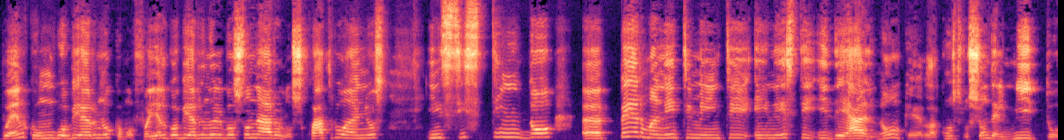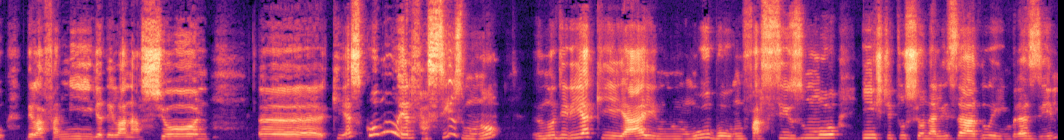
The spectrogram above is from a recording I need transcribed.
bueno, com um governo, como foi o governo de Bolsonaro, os quatro anos, insistindo uh, permanentemente em este ideal, não? que é a construção do mito da família, da nação, uh, que é como o fascismo, não? Eu não diria que há hubo um fascismo institucionalizado em Brasil.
